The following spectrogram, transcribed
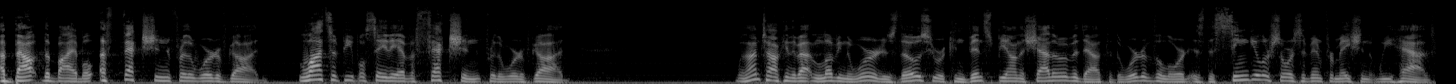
about the Bible, affection for the Word of God. Lots of people say they have affection for the Word of God. What I'm talking about in loving the Word is those who are convinced beyond the shadow of a doubt that the Word of the Lord is the singular source of information that we have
